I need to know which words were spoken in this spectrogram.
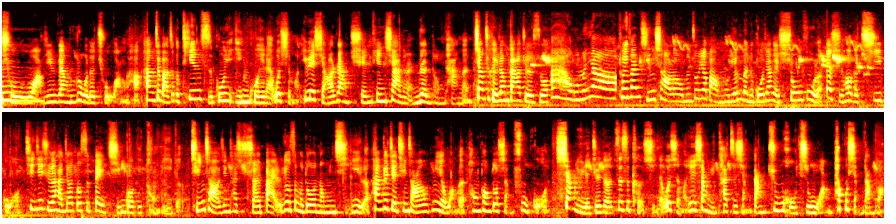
楚王，已经非常弱的楚王了哈。他们就把这个天子故意迎回来，为什么？因为想要让全天下的人认同他们，这样就可以让大家觉得说啊，我们要推翻秦朝了，我们终于要把我们原本的国家给收复了。那时候的七国，亲戚、徐韩、交都是被秦国给统一的，秦朝已经开始衰败了，又这么多农民起义了，他们就觉得秦朝要灭亡了，通通都想复国。项羽也觉得这是可行的，为什么？因为项羽他只想当诸侯之王，他不想当皇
